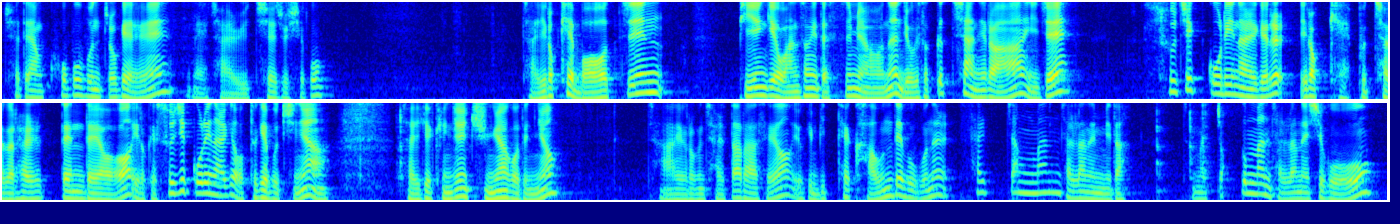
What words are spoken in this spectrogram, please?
최대한 코 부분 쪽에 네, 잘 위치해 주시고 자, 이렇게 멋진 비행기가 완성이 됐으면은 여기서 끝이 아니라 이제 수직 꼬리 날개를 이렇게 부착을 할 때인데요. 이렇게 수직 꼬리 날개 어떻게 붙이냐? 자, 이게 굉장히 중요하거든요. 자, 여러분 잘 따라하세요. 여기 밑에 가운데 부분을 살짝만 잘라냅니다. 정말 조금만 잘라내시고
